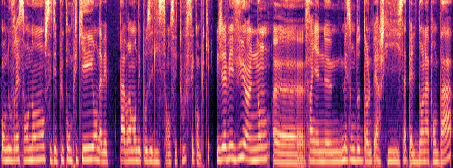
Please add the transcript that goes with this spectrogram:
on ouvrait son nom, c'était plus compliqué, on n'avait pas vraiment déposé de licence et tout, c'est compliqué. J'avais vu un nom, euh, enfin, il y a une maison d'hôtes dans le Perche qui s'appelle Dans la Pampa,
